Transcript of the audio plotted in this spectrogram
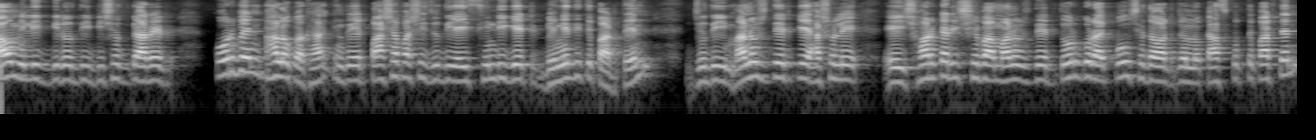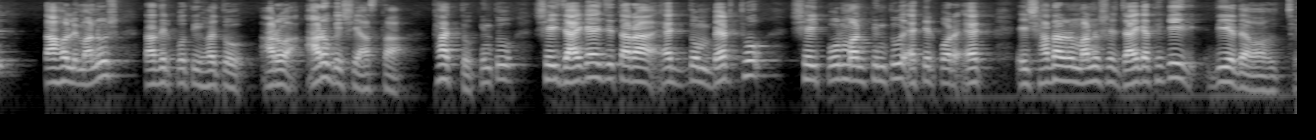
আওয়ামী লীগ বিরোধী বিষোদ্গারের করবেন ভালো কথা, কিন্তু এর পাশাপাশি যদি এই সিন্ডিকেট ভেঙে দিতে পারতেন, যদি মানুষদেরকে আসলে এই সরকারি সেবা মানুষদের দোরগোড়ায় পৌঁছে দেওয়ার জন্য কাজ করতে পারতেন, তাহলে মানুষ তাদের প্রতি হয়তো আরও আরও বেশি আস্থা থাকতো। কিন্তু সেই জায়গায় যে তারা একদম ব্যর্থ, সেই প্রমাণ কিন্তু একের পর এক এই সাধারণ মানুষের জায়গা থেকেই দিয়ে দেওয়া হচ্ছে।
